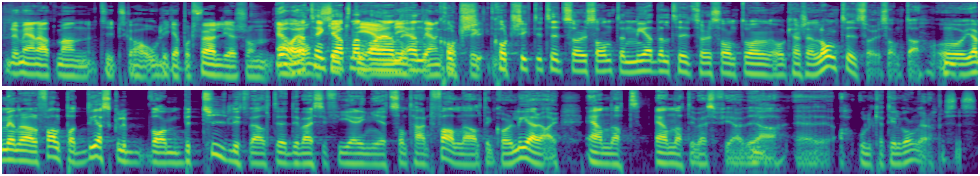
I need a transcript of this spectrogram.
Du menar att man typ ska ha olika portföljer som Ja, jag tänker att man har en, en, en kortsiktig. kortsiktig tidshorisont, en medel tidshorisont och, en, och kanske en lång tidshorisont. Då. Och mm. Jag menar i alla fall på att det skulle vara en betydligt bättre diversifiering i ett sånt här fall när allting korrelerar, än att, än att diversifiera via mm. eh, olika tillgångar. Precis.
